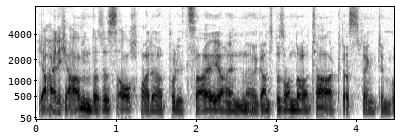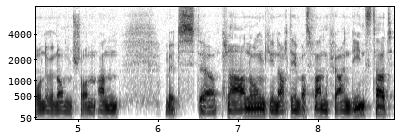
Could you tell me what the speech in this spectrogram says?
Ja, Heiligabend, das ist auch bei der Polizei ein äh, ganz besonderer Tag. Das fängt im Grunde genommen schon an mit der Planung, je nachdem, was man für einen Dienst hat.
